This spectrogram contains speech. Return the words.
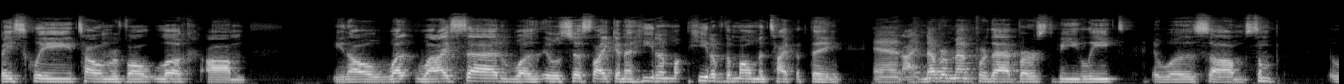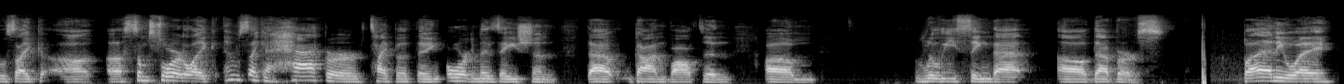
basically telling Revolt, look, um, you know what what I said was it was just like in a heat of, heat of the moment type of thing, and I never meant for that verse to be leaked. It was um, some it was like uh, uh, some sort of like it was like a hacker type of thing organization that got involved in um, releasing that uh, that verse. But anyway,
